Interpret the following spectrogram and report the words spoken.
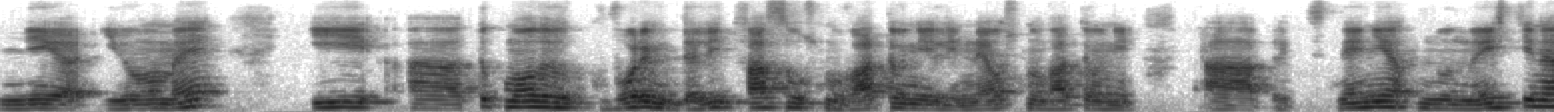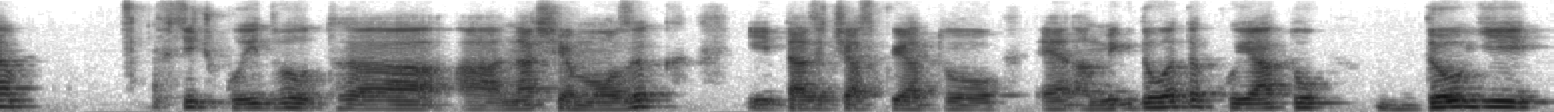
ние имаме. И а, тук мога да говорим дали това са основателни или неоснователни а, притеснения, но наистина всичко идва от а, а, нашия мозък и тази част, която е амигдалата, която дълги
